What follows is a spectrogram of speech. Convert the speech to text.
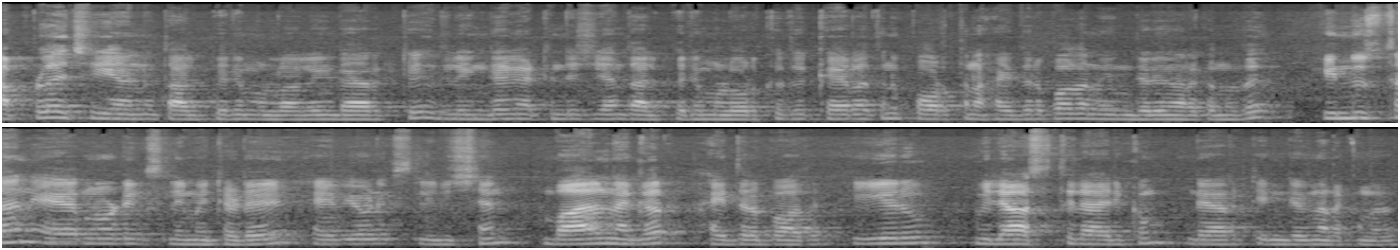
അപ്ലൈ ചെയ്യാൻ താല്പര്യമുള്ള അല്ലെങ്കിൽ ഡയറക്റ്റ് ഇതിൽ ഇന്റർവ്യൂ അറ്റൻഡ് ചെയ്യാൻ താല്പര്യമുള്ളവർക്ക് ഇത് കേരളത്തിന് പുറത്താണ്. ഹൈദരാബാദാണ് ഇന്റർവ്യൂ നടക്കുന്നത്. Hindustan aeronautics limited avionics division Balanagar Hyderabad. ഈ ഒരു വിലാസത്തിലായിരിക്കും ഡയറക്റ്റ് ഇന്റർവ്യൂ നടക്കുന്നത്.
